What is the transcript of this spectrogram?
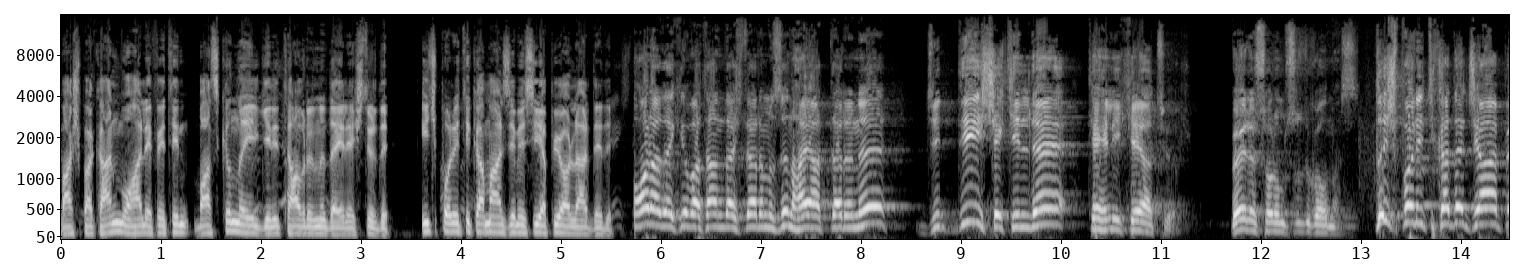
Başbakan muhalefetin baskınla ilgili tavrını da eleştirdi. İç politika malzemesi yapıyorlar dedi. Oradaki vatandaşlarımızın hayatlarını ciddi şekilde tehlikeye atıyor. Böyle sorumsuzluk olmaz. Dış politikada CHP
